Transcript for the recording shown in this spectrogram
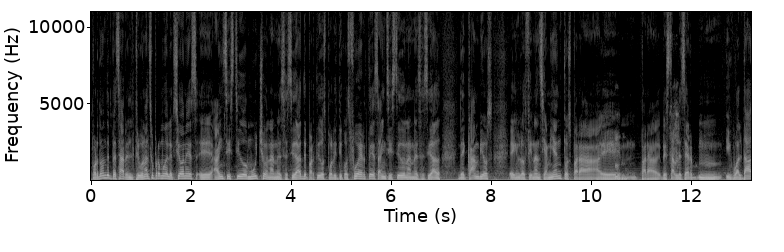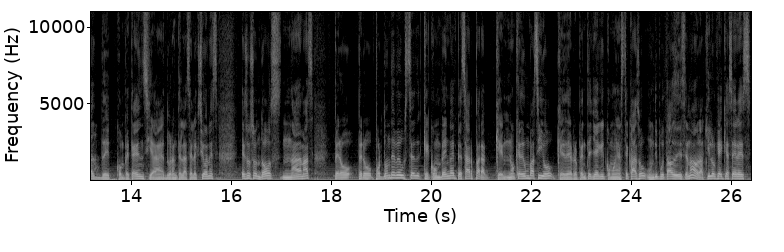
¿Por dónde empezar? El Tribunal Supremo de Elecciones eh, ha insistido mucho en la necesidad de partidos políticos fuertes, ha insistido en la necesidad de cambios en los financiamientos para, eh, para establecer mm, igualdad de competencia durante las elecciones. Esos son dos, nada más. Pero, pero ¿por dónde ve usted que convenga empezar para que no quede un vacío, que de repente llegue, como en este caso, un diputado y dice, no, aquí lo que hay que hacer es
